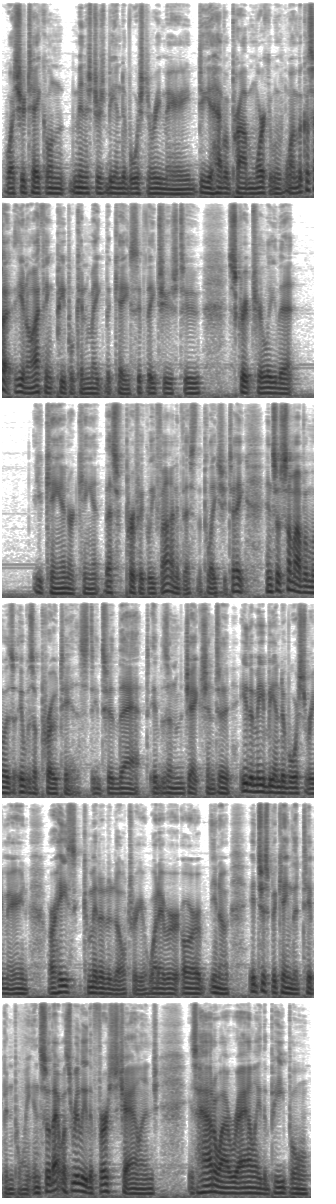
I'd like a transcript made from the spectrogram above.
what's your take on ministers being divorced and remarried? Do you have a problem working with one? Because I, you know, I think people can make the case if they choose to, scripturally, that you can or can't. That's perfectly fine if that's the place you take. And so some of them was it was a protest to that. It was an objection to either me being divorced or remarried, or he's committed adultery or whatever, or you know, it just became the tipping point. And so that was really the first challenge: is how do I rally the people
